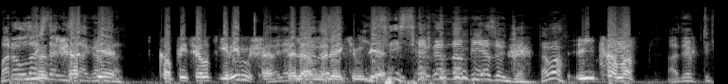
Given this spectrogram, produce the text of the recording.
Bana nasıl şak diye Instagram'dan. Kapıyı çalıp gireyim mi şu an? Selamünaleyküm diye. Instagram'dan bir yaz önce. Tamam. İyi tamam. Hadi öptük.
